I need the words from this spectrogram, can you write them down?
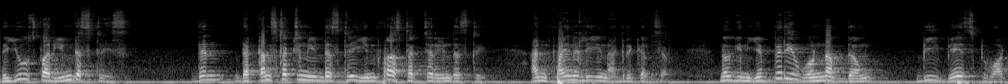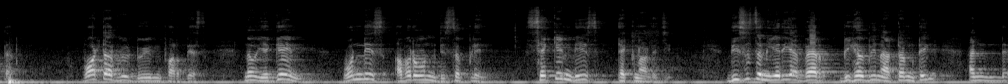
the use for industries. Then the construction industry, infrastructure industry. And finally in agriculture. Now in every one of them, we waste water. What are we doing for this? Now again, one is our own discipline. Second is technology. This is an area where we have been attempting and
